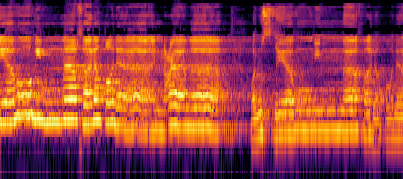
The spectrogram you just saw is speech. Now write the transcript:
ونسقيه مما خلقنا أنعاما ونسقيه مما خلقنا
